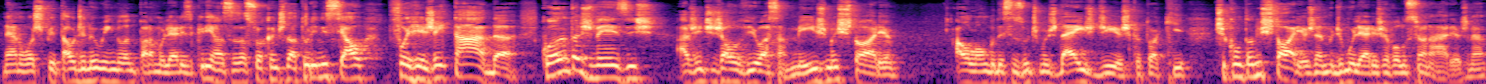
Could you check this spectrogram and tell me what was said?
né, no Hospital de New England para Mulheres e Crianças, a sua candidatura inicial foi rejeitada. Quantas vezes a gente já ouviu essa mesma história ao longo desses últimos dez dias que eu tô aqui te contando histórias né, de mulheres revolucionárias, né?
